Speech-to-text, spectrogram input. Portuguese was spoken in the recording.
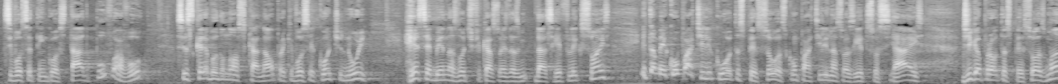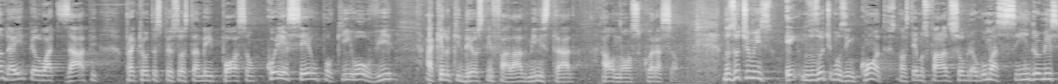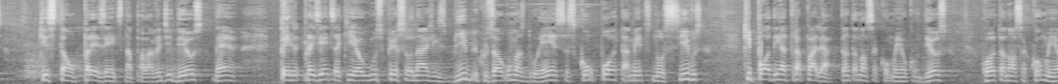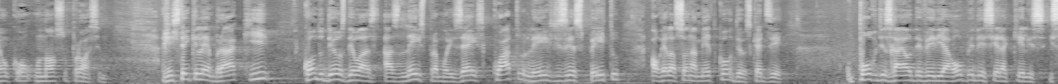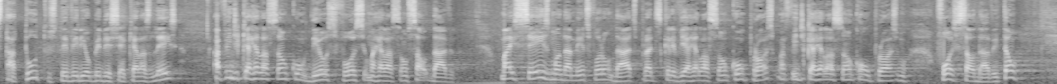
se você tem gostado, por favor, se inscreva no nosso canal para que você continue recebendo as notificações das, das, reflexões e também compartilhe com outras pessoas, compartilhe nas suas redes sociais, diga para outras pessoas, manda aí pelo WhatsApp para que outras pessoas também possam conhecer um pouquinho, ouvir aquilo que Deus tem falado, ministrado ao nosso coração. Nos últimos, nos últimos encontros, nós temos falado sobre algumas síndromes que estão presentes na palavra de Deus, né? Presentes aqui alguns personagens bíblicos, algumas doenças, comportamentos nocivos que podem atrapalhar tanto a nossa comunhão com Deus quanto a nossa comunhão com o nosso próximo. A gente tem que lembrar que quando Deus deu as, as leis para Moisés, quatro leis diz respeito ao relacionamento com Deus. Quer dizer, o povo de Israel deveria obedecer aqueles estatutos, deveria obedecer aquelas leis, a fim de que a relação com Deus fosse uma relação saudável mas seis mandamentos foram dados para descrever a relação com o próximo, a fim de que a relação com o próximo fosse saudável. Então,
